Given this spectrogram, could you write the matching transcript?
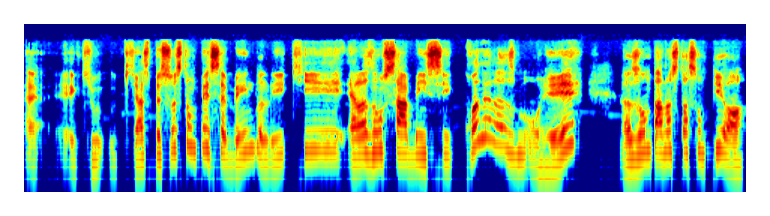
é, que, que as pessoas estão percebendo ali que elas não sabem se quando elas morrer, elas vão estar numa situação pior.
